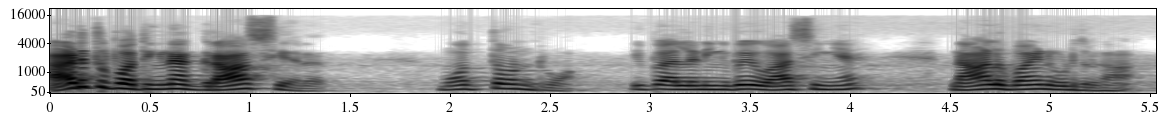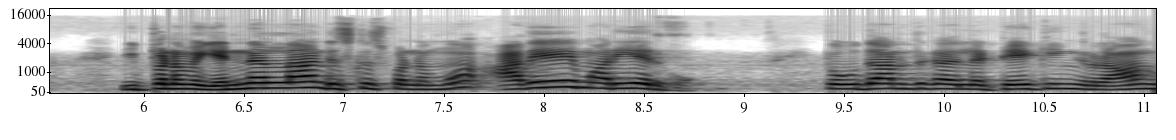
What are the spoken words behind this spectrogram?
அடுத்து பார்த்தீங்கன்னா கிராஸ் எரர் மொத்தம்ன்றுவான். இப்போ அதில் நீங்கள் போய் வாசிங்க. நாலு பாயிண்ட் கொடுத்துருக்கான். இப்போ நம்ம என்னெல்லாம் டிஸ்கஸ் பண்ணமோ அதே மாதிரியே இருக்கும். இப்போ உதாரணத்துக்கு அதில் taking wrong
